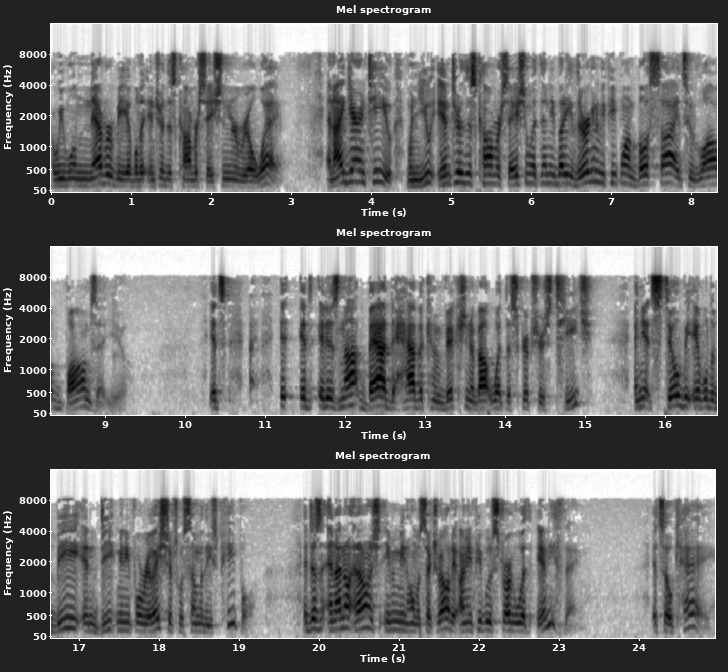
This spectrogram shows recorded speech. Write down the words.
or we will never be able to enter this conversation in a real way. And I guarantee you, when you enter this conversation with anybody, there are going to be people on both sides who lob bombs at you. It's, it, it, it is not bad to have a conviction about what the scriptures teach and yet still be able to be in deep, meaningful relationships with some of these people. It doesn't, and I don't, and I don't even mean homosexuality. I mean people who struggle with anything. It's okay.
